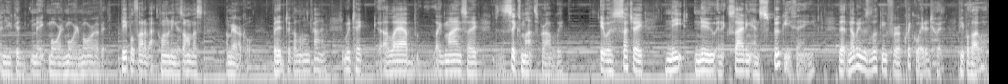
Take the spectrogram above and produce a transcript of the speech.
and you could make more and more and more of it. People thought about cloning as almost a miracle, but it took a long time. It would take a lab like mine, say, six months probably. It was such a neat, new, and exciting and spooky thing that nobody was looking for a quick way to do it people thought, well,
